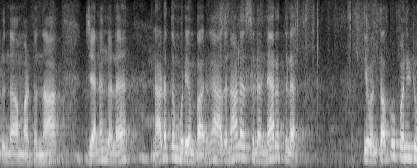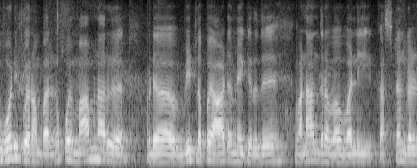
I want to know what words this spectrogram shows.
இருந்தால் மட்டும்தான் ஜனங்களை நடத்த முடியும் பாருங்க. அதனால சில நேரத்தில் இவன் தப்பு பண்ணிட்டு ஓடி போயிடறான் பாருங்க. போய் மாமனார் வீட்டில் போய் ஆடு மேய்க்கிறது வனாந்திர வழி வலி கஷ்டங்கள்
